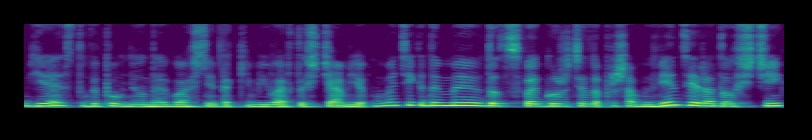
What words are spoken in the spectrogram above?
jest wypełnione właśnie takimi wartościami. W momencie, kiedy my do swojego życia zapraszamy więcej radości,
